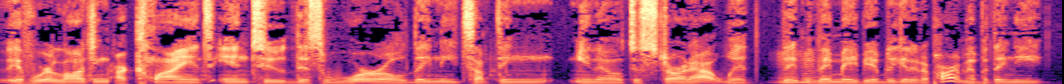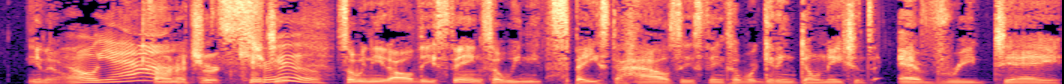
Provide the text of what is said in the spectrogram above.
if we're launching our clients into this world, they need something, you know, to start out with. They, they may be able to get an apartment, but they need, you know. Oh, yeah, furniture, that's kitchen. true. So we need all these things. So we need space to house these things. So we're getting donations every day.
